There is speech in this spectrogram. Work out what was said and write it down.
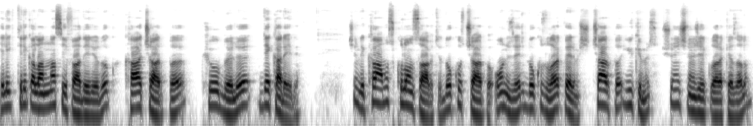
elektrik alanı nasıl ifade ediyorduk? K çarpı Q bölü D kareydi. Şimdi K'mız kulon sabiti. 9 çarpı 10 üzeri 9 olarak verilmiş. Çarpı yükümüz. Şunun için öncelikli olarak yazalım.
